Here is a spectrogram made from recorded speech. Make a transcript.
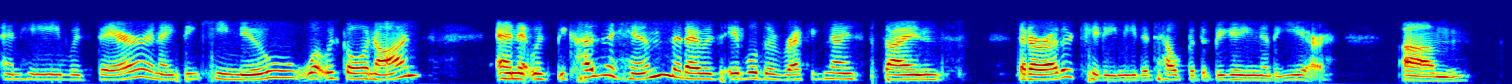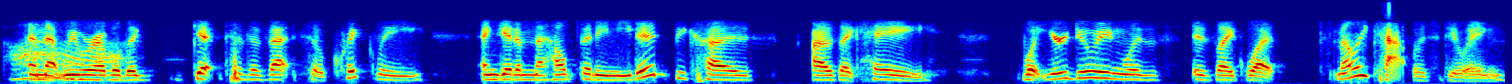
and he was there and I think he knew what was going on and it was because of him that I was able to recognize the signs that our other kitty needed help at the beginning of the year. Um and that we were able Ah. to get to the vet so quickly and get him the help that he needed because I was like, "Hey, what you're doing was is like what Smelly Cat was doing,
